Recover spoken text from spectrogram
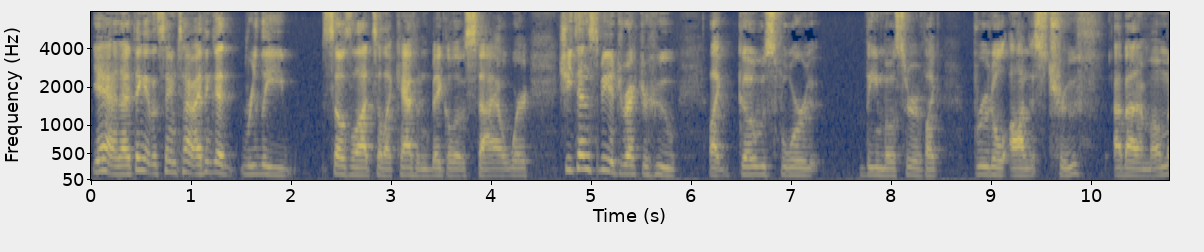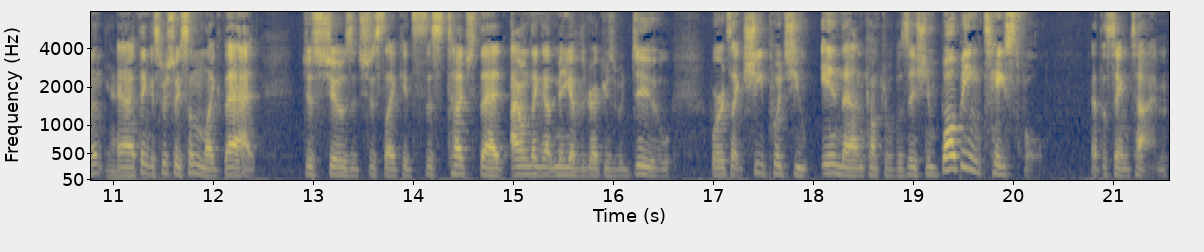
Yeah, and I think at the same time, I think that really sells a lot to like Kathryn Bigelow's style, where she tends to be a director who like goes for the most sort of like brutal, honest truth about a moment, and I think especially something like that just shows it's just like it's this touch that I don't think that many other directors would do, where it's like she puts you in that uncomfortable position while being tasteful at the same time.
